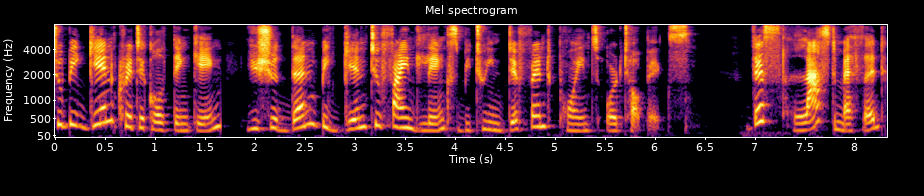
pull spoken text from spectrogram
To begin critical thinking, you should then begin to find links between different points or topics. This last method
